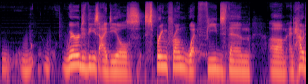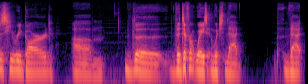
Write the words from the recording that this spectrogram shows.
where do these ideals spring from? What feeds them? Um, and how does he regard um, the the different ways in which that that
